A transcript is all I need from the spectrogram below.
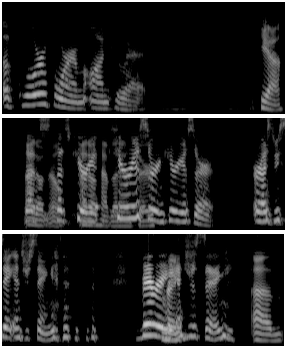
of chloroform onto it. yeah, That's, I don't know. That's curious, curiouser answer. and curiouser, or as we say, interesting. Very Right. interesting. Um,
